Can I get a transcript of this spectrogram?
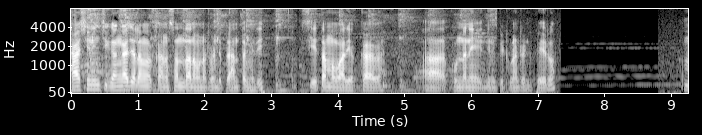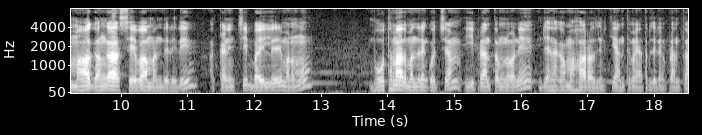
కాశీ నుంచి గంగాజలం యొక్క అనుసంధానం ఉన్నటువంటి ప్రాంతం ఇది. సీతమ్మ వారి యొక్క కుండనే దీన్ని పెట్టుకున్నటువంటి పేరు. మా గంగా సేవా మందిర్ ఇది. అక్కడి నుంచి బయలుదేరి మనము భూతనాథ్ మందిరానికి వచ్చాం. ఈ ప్రాంతంలోనే జనక మహారాజునికి అంతిమయాత్ర జరిగిన ప్రాంతం.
